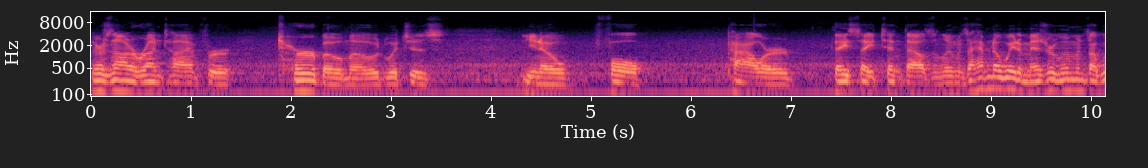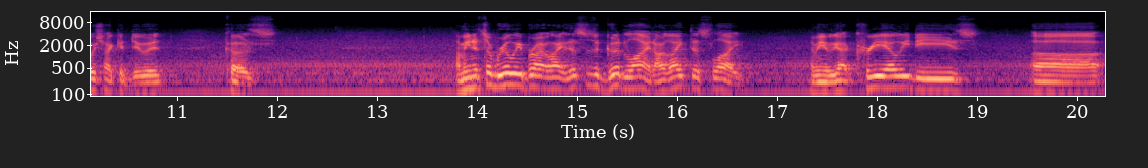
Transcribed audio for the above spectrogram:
there's not a runtime for turbo mode, which is, you know, full power. They say 10,000 lumens. I have no way to measure lumens. I wish I could do it because, I mean, it's a really bright light. This is a good light. I like this light. I mean, we got Cree LEDs. Uh,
